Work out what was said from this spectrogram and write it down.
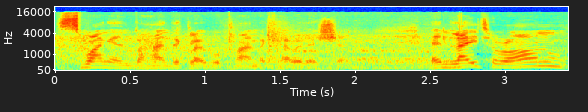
swung in behind the Global Climate Coalition. And later on,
